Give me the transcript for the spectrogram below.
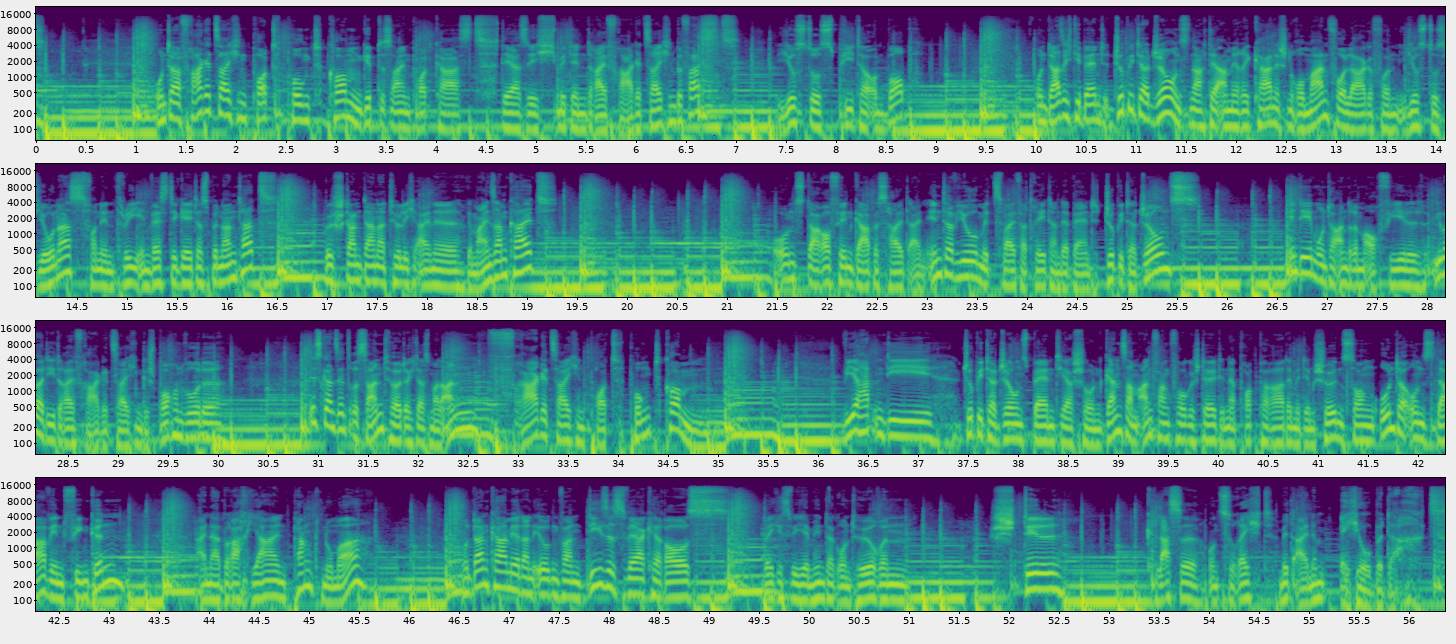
Unter fragezeichenpod.com gibt es einen Podcast, der sich mit den drei Fragezeichen befasst. Justus, Peter und Bob. Und da sich die Band Jupiter Jones nach der amerikanischen Romanvorlage von Justus Jonas von den Three Investigators benannt hat, bestand da natürlich eine Gemeinsamkeit. Und daraufhin gab es halt ein Interview mit zwei Vertretern der Band Jupiter Jones, in dem unter anderem auch viel über die drei Fragezeichen gesprochen wurde. Ist ganz interessant, hört euch das mal an. Fragezeichenpod.com. Wir hatten die Jupiter Jones Band ja schon ganz am Anfang vorgestellt in der Podparade mit dem schönen Song Unter uns Darwin Finken, einer brachialen Punknummer. Und dann kam ja dann irgendwann dieses Werk heraus, welches wir hier im Hintergrund hören. Still, klasse und zu Recht mit einem Echo bedacht.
